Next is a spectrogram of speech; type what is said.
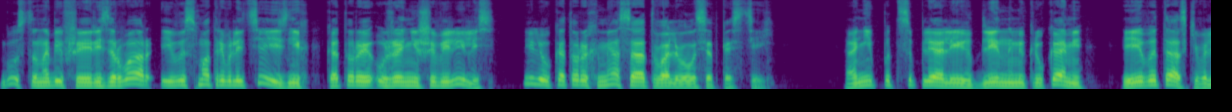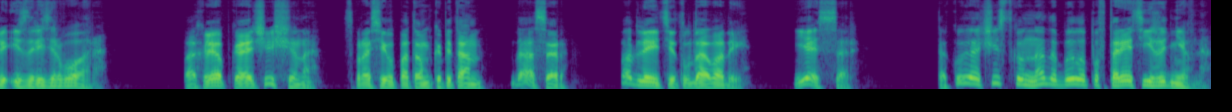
густо набившие резервуар, и высматривали те из них, которые уже не шевелились или у которых мясо отваливалось от костей. Они подцепляли их длинными крюками и вытаскивали из резервуара. «Похлебка очищена?» — спросил потом капитан. «Да, сэр. Подлейте туда воды». «Есть, сэр». Такую очистку надо было повторять ежедневно.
